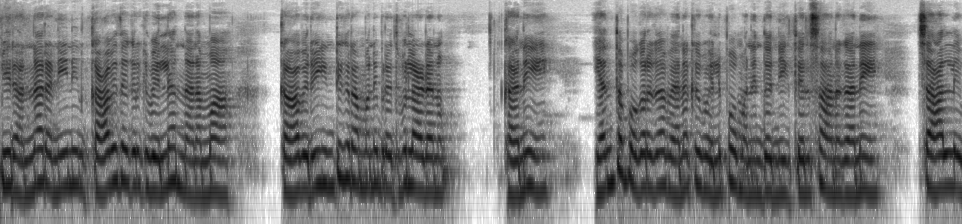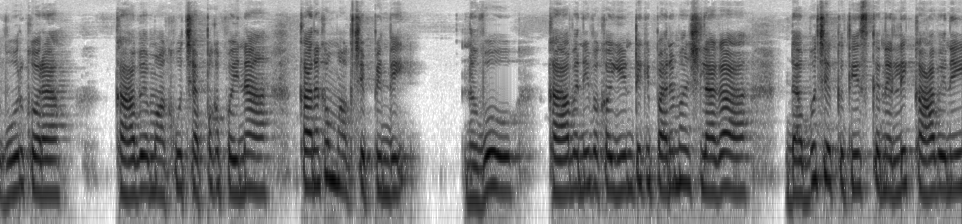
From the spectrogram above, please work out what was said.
మీరు అన్నారని నేను కావ్య దగ్గరికి వెళ్ళాను నానమ్మ. కావ్యని ఇంటికి రమ్మని బ్రతిమలాడాను. కానీ ఎంత పొగరగా వెనక్కి వెళ్ళిపోమనిందో నీకు తెలుసా? అనగానే చాలే ఊరుకోరా. కావ్య మాకు చెప్పకపోయినా కనకం మాకు చెప్పింది. నువ్వు కావని ఒక ఇంటికి పని మనిషిలాగా డబ్బు చెక్కు తీసుకుని వెళ్ళి కావ్యని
